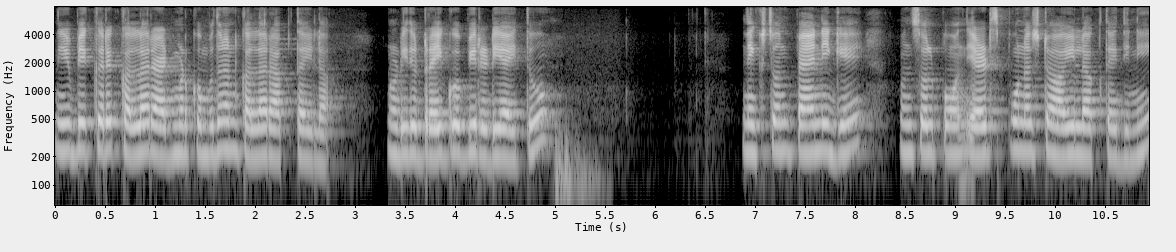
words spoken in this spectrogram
ನೀವು ಬೇಕಾದ್ರೆ ಕಲರ್ ಆ್ಯಡ್ ಮಾಡ್ಕೊಬೋದು. ನಾನು ಕಲರ್ ಇಲ್ಲ. ನೋಡಿ, ಇದು ಡ್ರೈ ಗೋಬಿ ರೆಡಿ ಆಯಿತು. ನೆಕ್ಸ್ಟ್ ಒಂದು ಪ್ಯಾನಿಗೆ ಒಂದು ಸ್ವಲ್ಪ ಒಂದು ಎರಡು ಸ್ಪೂನಷ್ಟು ಆಯಿಲ್ ಹಾಕ್ತಾಯಿದ್ದೀನಿ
